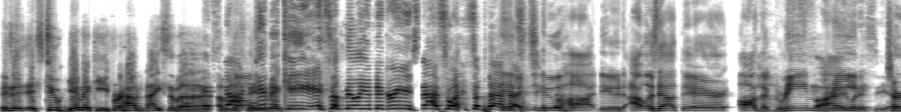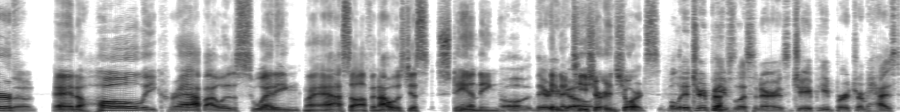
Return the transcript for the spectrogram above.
Is it, it's too gimmicky for how nice of a. It's of not gimmicky. It's a million degrees. That's why it's a bad. It's idea. too hot, dude. I was out there on the green green turf and holy crap, I was sweating my ass off, and I was just standing. Oh, there in you go. a t-shirt and shorts. Belligerent Beavs listeners, JP Bertram has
